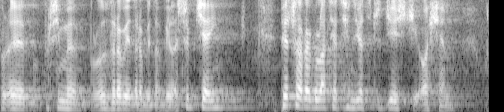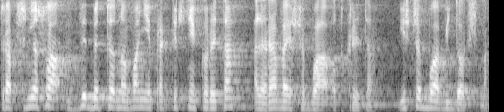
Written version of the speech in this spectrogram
P- Prosimy, zrobię, zrobię to wiele szybciej. Pierwsza regulacja 1938, która przyniosła wybetonowanie praktycznie koryta, ale rawa jeszcze była odkryta, jeszcze była widoczna.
